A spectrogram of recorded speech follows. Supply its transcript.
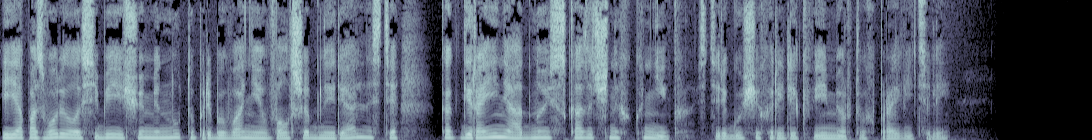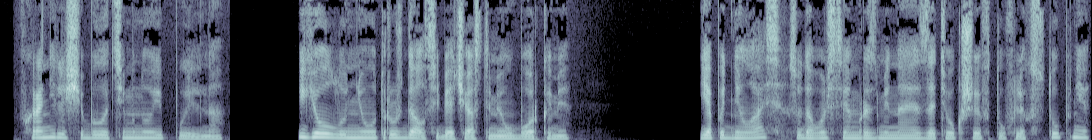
и я позволила себе еще минуту пребывания в волшебной реальности, как героиня одной из сказочных книг, стерегущих реликвии мертвых правителей. В хранилище было темно и пыльно. Йоллу не утруждал себя частыми уборками. Я поднялась, с удовольствием разминая затекшие в туфлях ступни,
